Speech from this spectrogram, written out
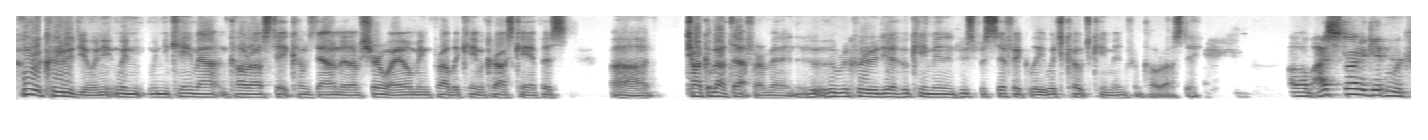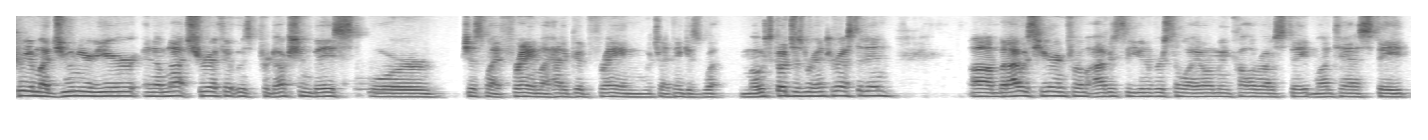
Who recruited you when you when when you came out and Colorado State comes down, and I'm sure Wyoming probably came across campus. Uh, talk about that for a minute. Who, who recruited you? Who came in, and who specifically? Which coach came in from Colorado State? Um, I started getting recruited my junior year, and I'm not sure if it was production based or just my frame. I had a good frame, which I think is what most coaches were interested in. Um, but I was hearing from obviously University of Wyoming, Colorado State, Montana State,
